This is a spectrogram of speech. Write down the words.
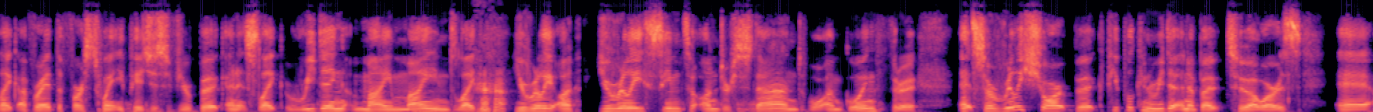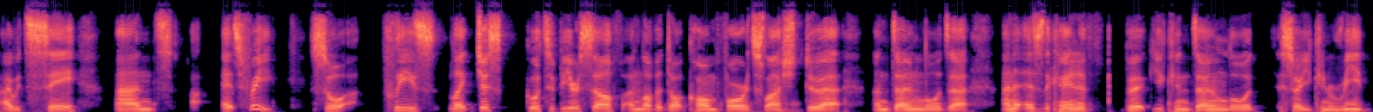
like I've read the first 20 pages of your book and it's like reading my mind. Like you really uh, you really seem to understand what I'm going through. It's a really short book. People can read it in about 2 hours, uh, I would say, and uh, it's free. So please like just go to beyourselfandloveit.com forward slash do it and download it. And it is the kind of book you can download so you can read.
